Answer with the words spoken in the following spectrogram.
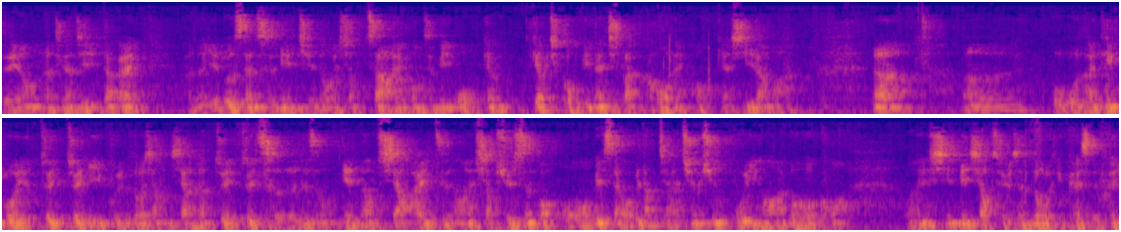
肥哦，那听上去大概可能也二三十年前哦，想炸一公这边哦，减减一公斤那几百块呢，哦，惊死人哦。那嗯。我我还听过最最离谱，有时候想想想最最扯的是什么？连那种小孩子，好像小学生说哦，比赛我比当家全修福音哦，还不好看。我连连小学生都已经开始会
